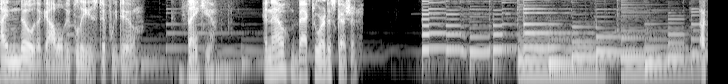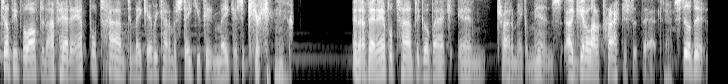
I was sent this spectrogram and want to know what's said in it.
I know that God will be pleased if we do. Thank you. And now, back to our discussion. I tell people often I've had ample time to make every kind of mistake you can make as a caregiver. And I've had ample time to go back and try to make amends. I get a lot of practice at that. Yeah. Still do.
